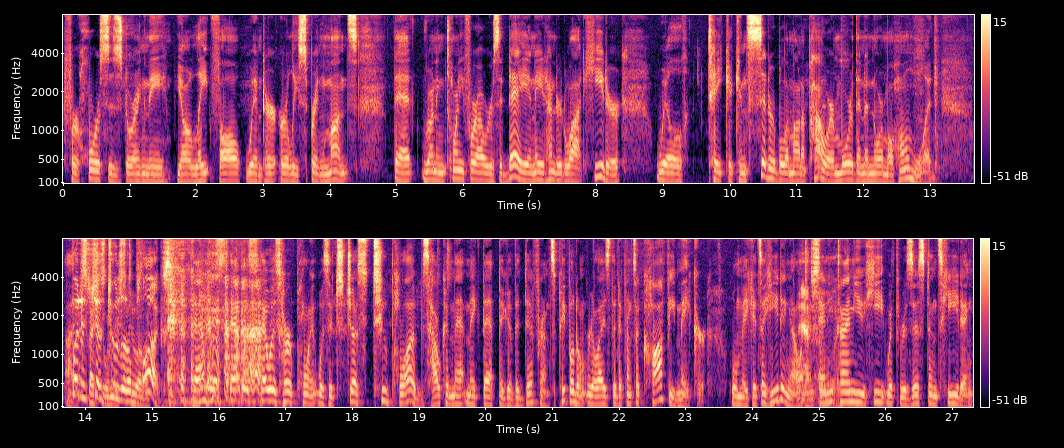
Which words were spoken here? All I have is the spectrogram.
for horses during the you know late fall, winter, early spring months that running 24 hours a day an 800 watt heater will take a considerable amount of power more than a normal home would. Uh, But it's just two little of them. plugs. That was that was that was her point. Was it's just two plugs? How can that make that big of a difference? People don't realize the difference a coffee maker will make. It's a heating element. Absolutely. Anytime you heat with resistance heating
